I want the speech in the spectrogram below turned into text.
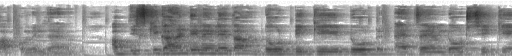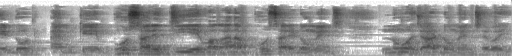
आपको मिल जाएगा। अब इसकी गारंटी नहीं लेता। Dot TK, dot H M dot C K dot M के बहुत सारे जी ए वगैरह, बहुत सारे डोमेन्स। नौ हज़ार डोमेन्स है भाई।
